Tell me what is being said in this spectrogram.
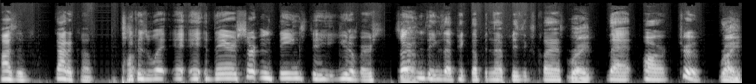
positive gotta come. Po- Because what it, it, there are certain things to the universe, Yeah. certain things I picked up in that physics class right, that are true. right,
